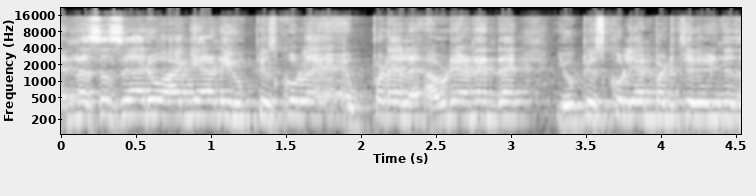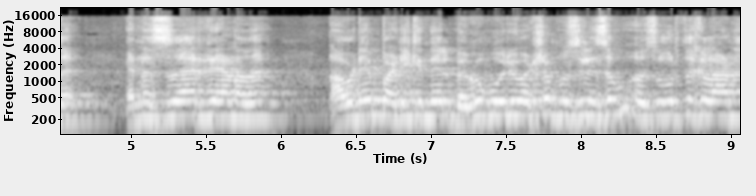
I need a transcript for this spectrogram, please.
എൻ എസ് എസ്സുകാർ വാങ്ങിയാണ് യു പി സ്കൂൾ ഉപ്പടയിൽ അവിടെയാണ് എന്റെ യു പി സ്കൂൾ ഞാൻ പഠിച്ചു കഴിഞ്ഞത്. എൻ എസ് എസ്സുകാരുടെയാണത് അവിടെയും പഠിക്കുന്നതിൽ ബഹുഭൂരിപക്ഷം മുസ്ലിം സുഹൃത്തുക്കളാണ്.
